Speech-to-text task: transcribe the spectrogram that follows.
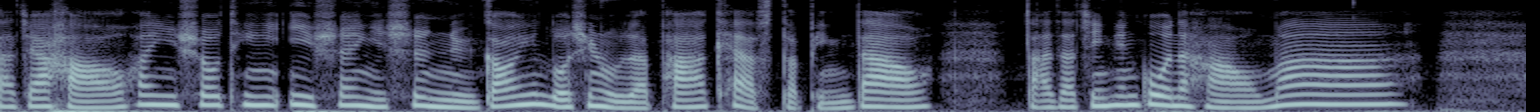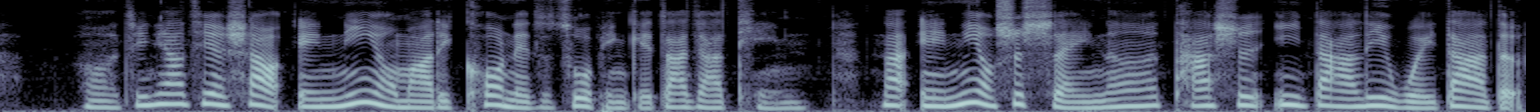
大家好，欢迎收听一生一世女高音罗心如的 Podcast 频道。大家今天过得好吗？呃，今天要介绍 Ennio Morricone 的作品给大家听。那 Ennio 是谁呢？他是意大利伟大的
